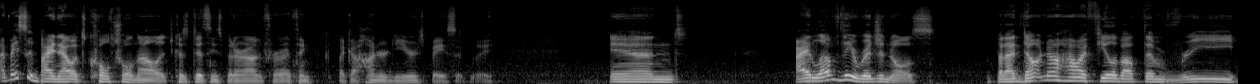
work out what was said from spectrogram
i basically by now it's cultural knowledge because disney's been around for i think like a hundred years basically. And i love the originals but i don't know how i feel about them re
